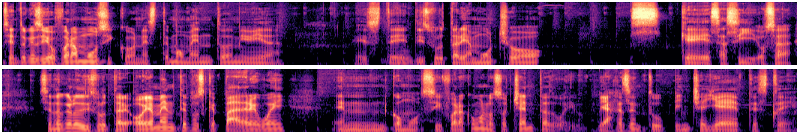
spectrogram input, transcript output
Siento que si yo fuera músico en este momento de mi vida, este, disfrutaría mucho que es así. O sea, siento que lo disfrutaría. Obviamente, pues qué padre, güey. En como si fuera como en los ochentas, güey. Viajas en tu pinche jet, este,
